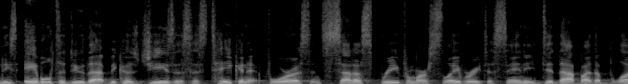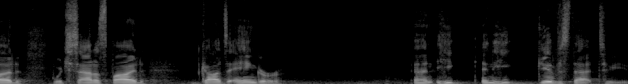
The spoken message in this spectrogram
And he's able to do that because Jesus has taken it for us and set us free from our slavery to sin. He did that by the blood which satisfied God's anger. And he, and he gives that to you.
